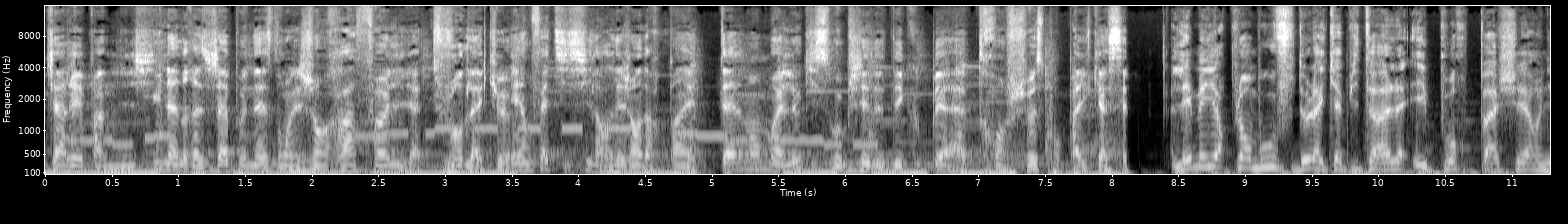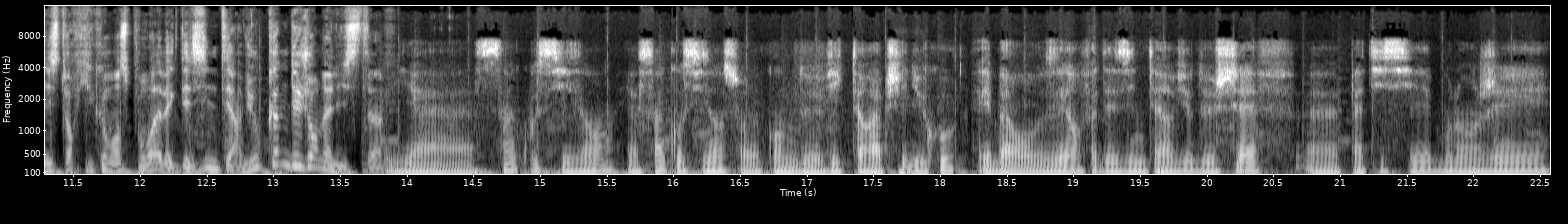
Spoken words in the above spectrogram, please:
carré pain de mie. Une adresse japonaise dont les gens raffolent, il y a toujours de la queue. Et en fait, ici, leur légendaire pain est tellement moelleux qu'ils sont obligés de découper à la trancheuse pour pas le casser. Les meilleurs plans bouffe de la capitale et pour pas cher, une histoire qui commence pour eux avec des interviews comme des journalistes. Il y a 5 ou 6 ans, il y a 5 ou 6 ans sur le compte de Victor Apchi du coup, et ben on faisait en fait des interviews de chefs, euh, pâtissiers, boulangers,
